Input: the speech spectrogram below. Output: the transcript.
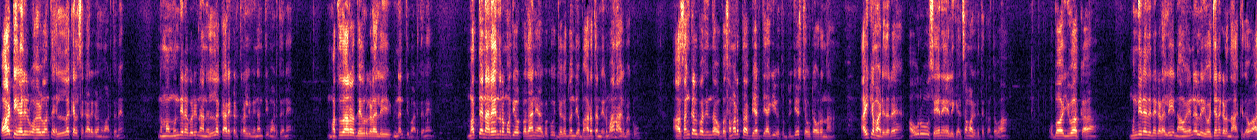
ಪಾರ್ಟಿ ಹೇಳಿರುವ ಹೇಳುವಂಥ ಎಲ್ಲ ಕೆಲಸ ಕಾರ್ಯಗಳನ್ನು ಮಾಡ್ತೇನೆ. ನಮ್ಮ ಮುಂದಿನ ಗುರಿ ನಾನೆಲ್ಲ ಕಾರ್ಯಕರ್ತರಲ್ಲಿ ವಿನಂತಿ ಮಾಡ್ತೇನೆ. ಮತದಾರ ದೇವರುಗಳಲ್ಲಿ ವಿನಂತಿ ಮಾಡ್ತೇನೆ. ಮತ್ತೆ ನರೇಂದ್ರ ಮೋದಿ ಅವರು ಪ್ರಧಾನಿ ಆಗಬೇಕು, ಜಗದ್ವಂದಿಯ ಭಾರತ ನಿರ್ಮಾಣ ಆಗಬೇಕು. ಆ ಸಂಕಲ್ಪದಿಂದ ಒಬ್ಬ ಸಮರ್ಥ ಅಭ್ಯರ್ಥಿಯಾಗಿ ಇವತ್ತು ಬ್ರಿಜೇಶ್ ಚೌಟ ಅವರನ್ನು ಆಯ್ಕೆ ಮಾಡಿದರೆ ಅವರು ಸೇನೆಯಲ್ಲಿ ಕೆಲಸ ಮಾಡಿರ್ತಕ್ಕಂಥವ ಒಬ್ಬ ಯುವಕ. ಮುಂದಿನ ದಿನಗಳಲ್ಲಿ ನಾವು ಏನೆಲ್ಲ ಯೋಜನೆಗಳನ್ನು ಹಾಕಿದೆವೋ ಆ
